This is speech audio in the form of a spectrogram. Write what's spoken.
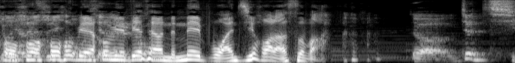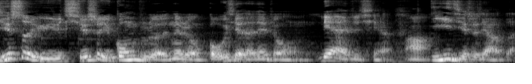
后后后后面后面变成人类补完计划了，是吧？对吧？就歧视与歧视与公主的那种狗血的那种恋爱剧情。啊，第一集是这样子，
